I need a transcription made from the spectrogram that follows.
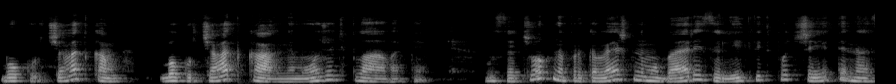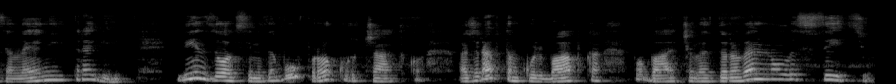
бо курчаткам, бо курчатка не можуть плавати. Гусачок на протилежному березі ліг відпочити на зеленій траві. Він зовсім забув про курчатко, аж раптом кульбабка побачила здоровенну лисицю,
